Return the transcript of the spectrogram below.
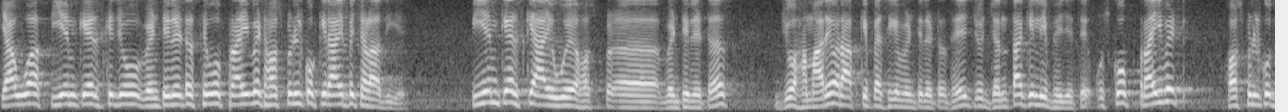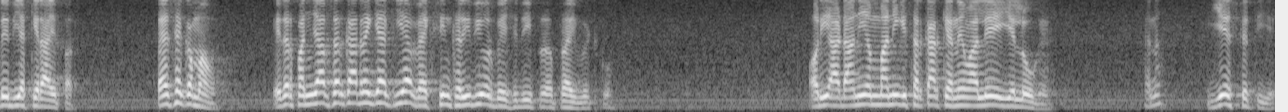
क्या हुआ? पीएम केयर्स के जो वेंटिलेटर्स थे, वो प्राइवेट हॉस्पिटल को किराए पे चढ़ा दिए। पीएम केयर्स के आए हुए वेंटिलेटर्स जो हमारे और आपके पैसे के वेंटिलेटर थे, जो जनता के लिए भेजे थे, उसको प्राइवेट हॉस्पिटल को दे दिया किराए पर। पैसे कमाओ। इधर पंजाब सरकार ने क्या किया? वैक्सीन खरीदी और बेच दी प्राइवेट को। और ये अडानी अंबानी की सरकार कहने वाले ये लोग हैं। है ना? ये स्थिति है।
